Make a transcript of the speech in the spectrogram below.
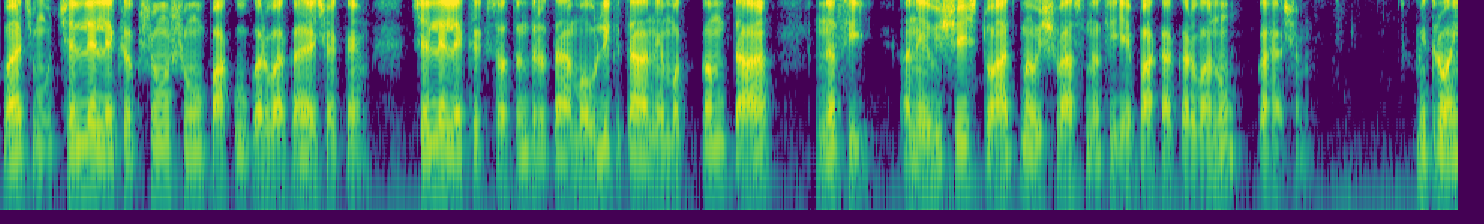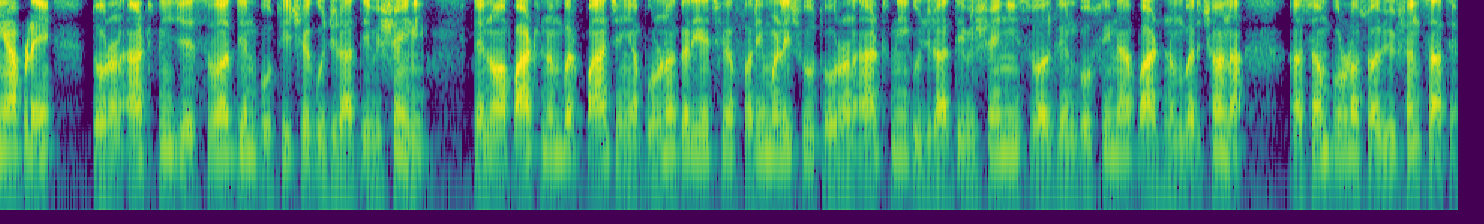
પાંચમું, છેલ્લે લેખક શું શું પાકું કરવા કહે છે? કેમ? છેલ્લે લેખક સ્વતંત્રતા, મૌલિકતા અને મક્કમતા નથી અને વિશેષ તો આત્મવિશ્વાસ નથી એ પાકા કરવાનું કહે છે. મિત્રો, અહીંયા આપણે ધોરણ આઠની જે સ્વ અધ્યયન પોથી છે ગુજરાતી વિષયની તેનો આ પાઠ નંબર પાંચ અહીંયા પૂર્ણ કરીએ છીએ. ફરી મળીશું ધોરણ આઠની ગુજરાતી વિષયની સ્વઅધ્યયન પોથીના પાઠ નંબર છના સંપૂર્ણ સોલ્યુશન સાથે.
